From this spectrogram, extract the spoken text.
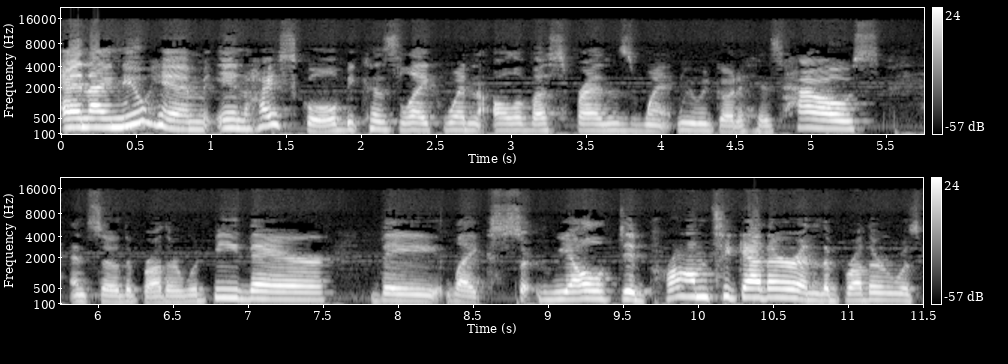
And I knew him in high school because, like, when all of us friends went, we would go to his house. And so the brother would be there. They, like, we all did prom together, and the brother was,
